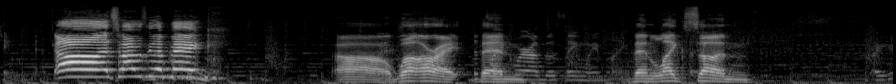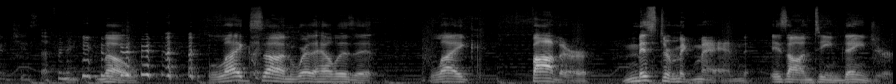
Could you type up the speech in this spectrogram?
Shane McMahon. Oh, that's what I was gonna pick. Oh well, all right It's then. like we're on the same wavelength. Then, like Sun, Are you gonna choose Stephanie? No. like Son, where the hell is it? Like Father, Mr. McMahon is on Team Danger.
